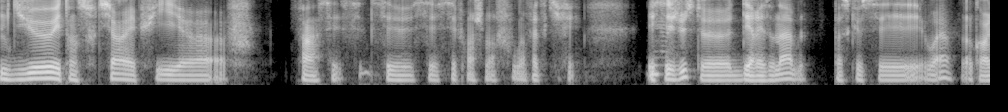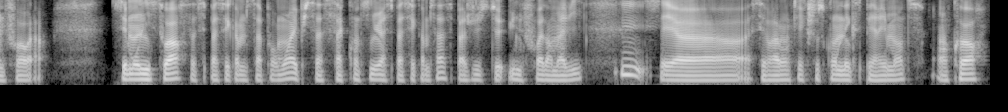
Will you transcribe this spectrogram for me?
Dieu est ton soutien et puis, euh, enfin, c'est c'est- c'est- c'est- c'est franchement fou en fait ce qu'il fait. Et c'est Ouais. juste euh, déraisonnable parce que c'est, ouais, encore une fois, voilà. C'est mon histoire, ça s'est passé comme ça pour moi et puis ça, ça continue à se passer comme ça. C'est pas juste une fois dans ma vie. Mm. C'est euh, c'est vraiment quelque chose qu'on expérimente encore.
